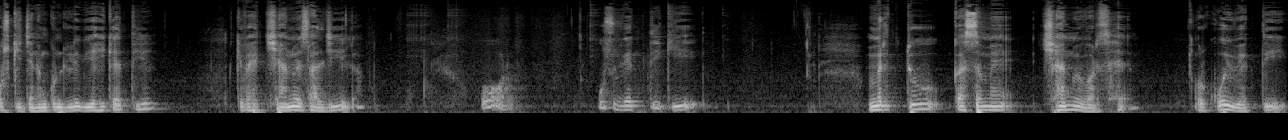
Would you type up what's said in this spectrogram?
उसकी जन्म कुंडली भी यही कहती है कि वह छियानवे साल जिएगा, और उस व्यक्ति की मृत्यु का समय छियानवे वर्ष है और कोई व्यक्ति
